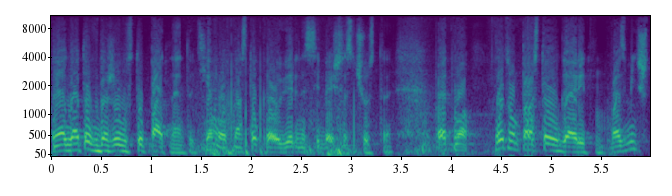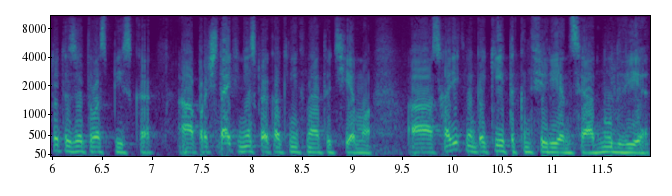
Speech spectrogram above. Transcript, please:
но я готов даже выступать на эту тему, вот настолько я уверенно себя сейчас чувствую. Поэтому вот вам простой алгоритм. Возьмите что-то из этого списка, а, прочитайте несколько книг на эту тему, а, сходите на какие-то конференции, одну-две,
